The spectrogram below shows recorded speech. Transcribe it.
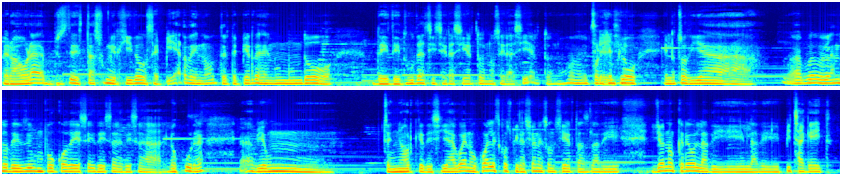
pero ahora pues, está sumergido, se pierde, ¿no? te pierdes en un mundo de, dudas si será cierto o no será cierto. ¿no? Por ejemplo, el otro día, hablando de un poco de, ese, de, esa, de esa locura, había un señor que decía, bueno, ¿cuáles conspiraciones son ciertas? La de, yo no creo la de la de Pizzagate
